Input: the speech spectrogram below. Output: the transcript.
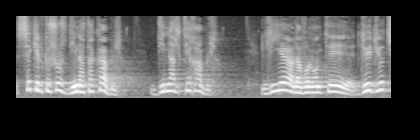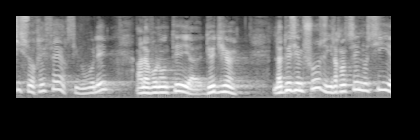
c'est quelque chose d'inattaquable, d'inaltérable lié à la volonté de Dieu, qui se réfère, si vous voulez, à la volonté euh, de Dieu. La deuxième chose, il renseigne aussi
